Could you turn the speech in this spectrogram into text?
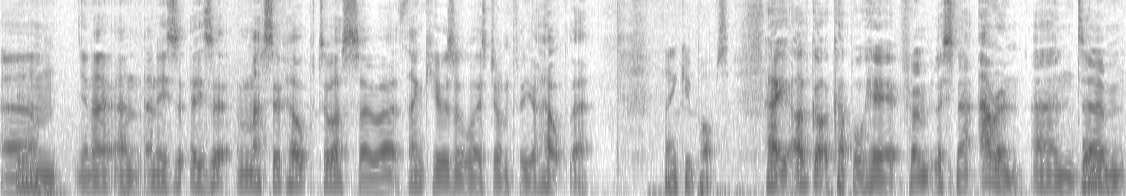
Um, yeah. You know, and and he's he's a massive help to us. So uh, thank you as always, John, for your help there. Thank you, Pops. Hey, I've got a couple here from listener Aaron, and um,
